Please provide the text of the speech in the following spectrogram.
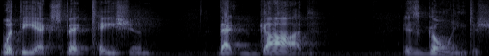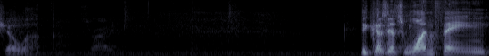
with the expectation that God is going to show up. Because it's one thing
